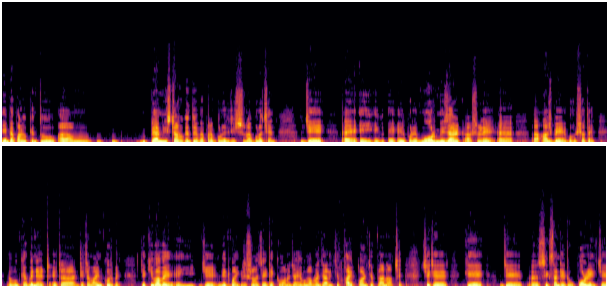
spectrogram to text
এই ব্যাপারেও কিন্তু প্রাইম মিনিস্টারও কিন্তু এ ব্যাপারে বলে ঋষি বলেছেন যে এই এরপরে মোর মেজার আসলে আসবে ভবিষ্যতে এবং ক্যাবিনেট এটা ডিটারমাইন করবে যে কীভাবে এই যে নেট মাইগ্রেশন আছে, এটা কমানো যায় এবং আমরা জানি যে ফাইভ পয়েন্ট যে প্ল্যান আছে, সেটাকে যে সিক্স হান্ড্রেড উপরে যে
